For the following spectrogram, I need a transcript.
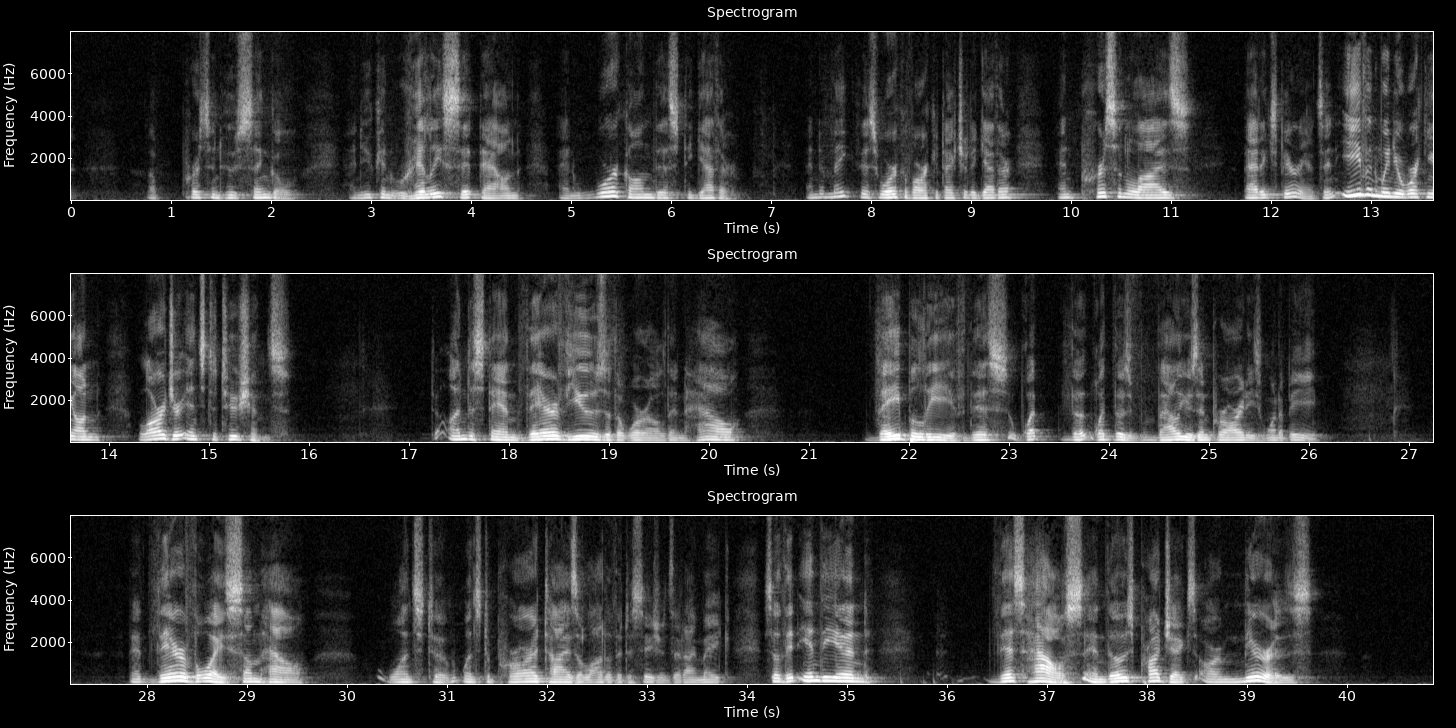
a person who's single, and you can really sit down and work on this together and to make this work of architecture together and personalize that experience. And even when you're working on larger institutions, to understand their views of the world and how they believe this, what, the, what those values and priorities want to be. That their voice somehow wants to, wants to prioritize a lot of the decisions that I make, so that in the end, this house and those projects are mirrors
